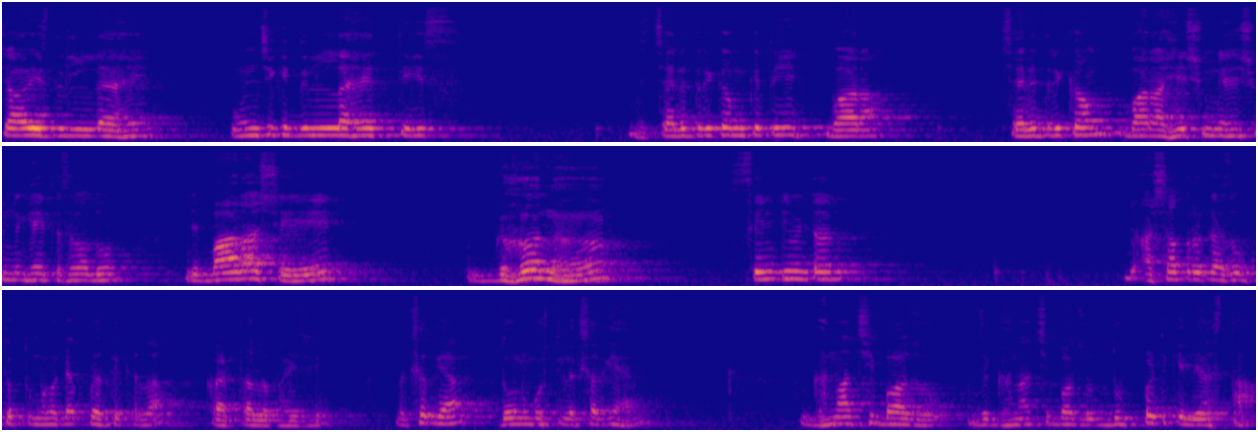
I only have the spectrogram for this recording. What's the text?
चाळीस दिलेलं आहे. उंची किती दिलेलं आहे? तीस. म्हणजे चारित्रिकम किती? बारा. चारित्रिकम बारा हे शून्य हे शून्य घ्यायचं सगळं दोन. म्हणजे बाराशे घन सेंटीमीटर. म्हणजे अशा प्रकारचं उत्तर तुम्हाला काय प्रत्येकाला काढता आलं पाहिजे. लक्षात घ्या. दोन गोष्टी लक्षात घ्या. घनाची बाजू म्हणजे घनाची बाजू दुप्पट केली असता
